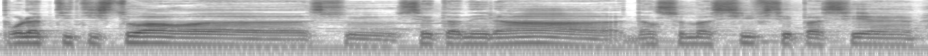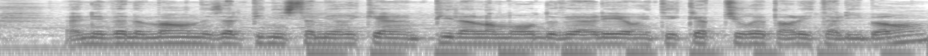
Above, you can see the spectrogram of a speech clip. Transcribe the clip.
Pour la petite histoire, euh, cette année-là, dans ce massif, s'est passé un, événement. Des alpinistes américains, pile à l'endroit où devait aller, ont été capturés par les talibans.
